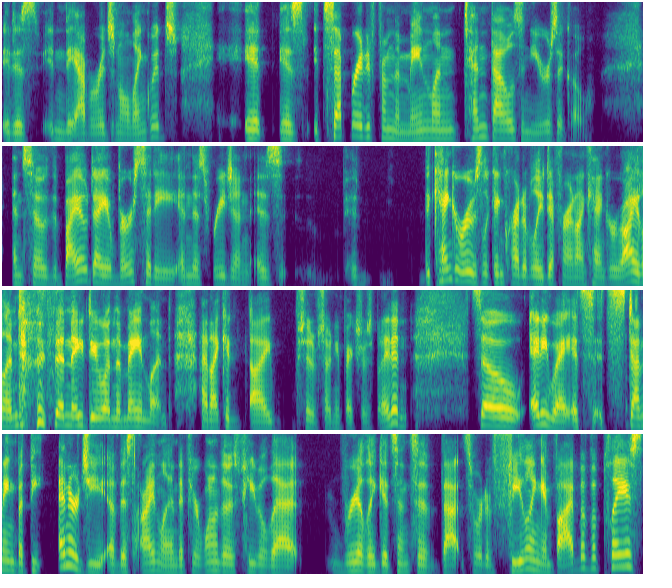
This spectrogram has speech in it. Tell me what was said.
it is in the Aboriginal language. It is it's separated from the mainland 10,000 years ago. And so the biodiversity in this region is the kangaroos look incredibly different on Kangaroo Island than they do on the mainland. And I could I should have shown you pictures, but I didn't. So anyway, it's it's stunning. But the energy of this island, if you're one of those people that really gets into that sort of feeling and vibe of a place,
